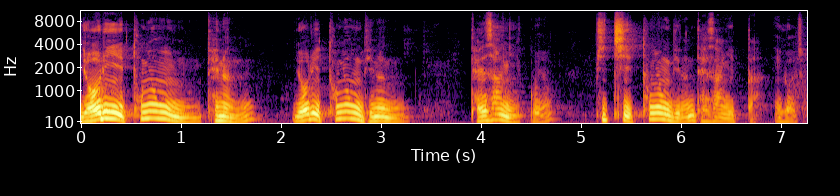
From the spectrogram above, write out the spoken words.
열이 통용되는 열이 통용되는 대상이 있고요. 빛이 통용되는 대상이 있다 이거죠.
